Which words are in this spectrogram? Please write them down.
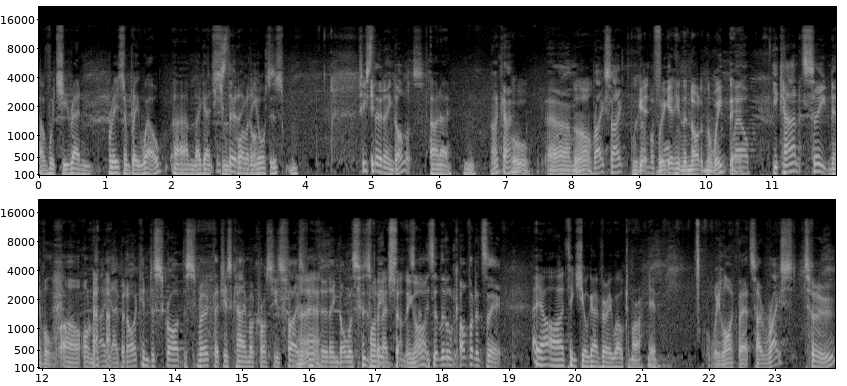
of which she ran reasonably well um, against She's some quality $13. horses. She's thirteen dollars. I know. Mm. Okay. Oh. Um, Oh. Race eight. We're, get, we're getting the nod and the wink there. Well, you can't see Neville uh, on radio, but I can describe the smirk that just came across his face. Ah. Thirteen dollars is Might have had mentioned, something so on. There's a little confidence there. Yeah, I think she'll go very well tomorrow. Yeah. We like that. So race two,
